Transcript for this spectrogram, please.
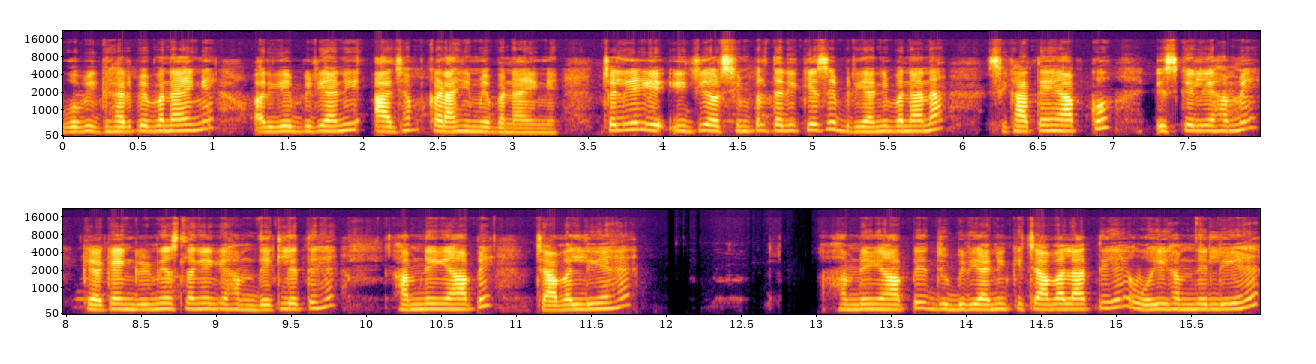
वो भी घर पर बनाएँगे और ये बिरयानी आज हम कढ़ाई में बनाएँगे। चलिए ये इजी और सिंपल तरीके से बिरयानी बनाना सिखाते हैं आपको। इसके लिए हमें क्या क्या इंग्रेडिएंट्स लगेंगे हम देख लेते हैं। हमने यहाँ पे चावल लिए हैं। हमने यहाँ पे जो बिरयानी की चावल आती है, वही हमने लिए हैं।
